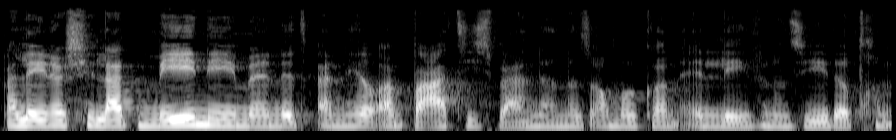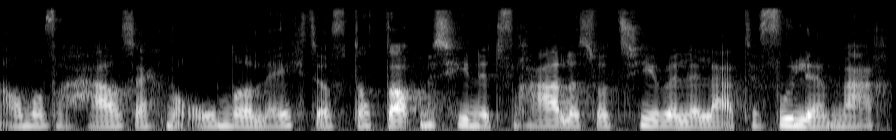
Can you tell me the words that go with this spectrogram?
Alleen als je laat meenemen en, het, en heel empathisch bent en het allemaal kan inleven, dan zie je dat er een ander verhaal zeg maar onder ligt. Of dat dat misschien het verhaal is wat ze je willen laten voelen. Maar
